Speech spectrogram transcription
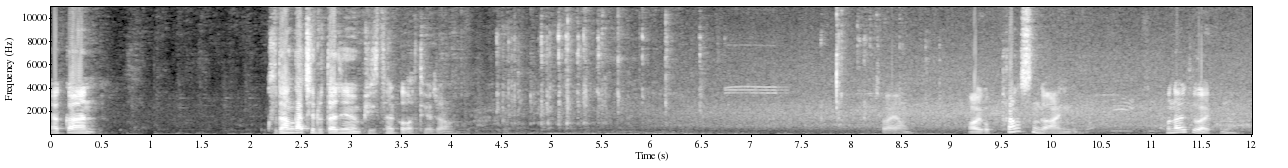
약간 구단 가치로 따지면 비슷할 것 같아요, 저랑. 좋아요. 어, 이거 프랑스인가? 아니고. 호날두가 있구나.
